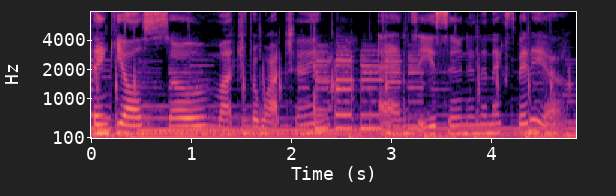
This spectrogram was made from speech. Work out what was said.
Thank you all so much for watching and see you soon in the next video.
